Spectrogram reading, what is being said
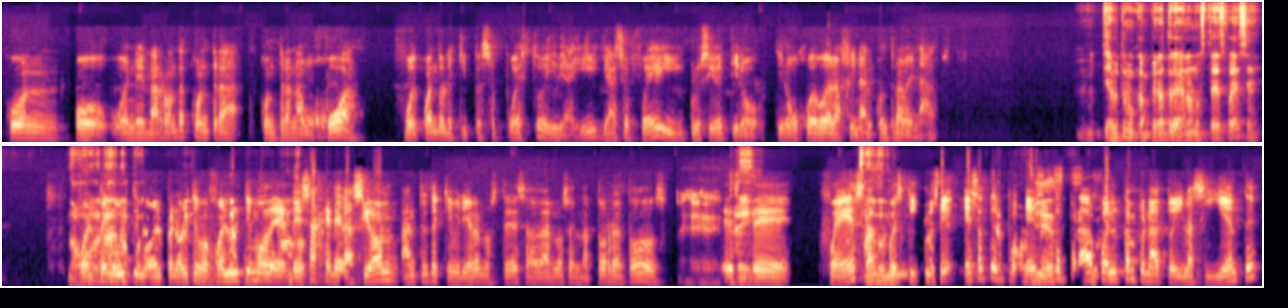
con, o, o en la ronda contra, contra Navojoa fue cuando le quitó ese puesto y de ahí ya se fue e inclusive tiró, tiró un juego de la final contra Venados. ¿Y el último campeonato que ganaron ustedes fue ese? No, fue el penúltimo, no, el penúltimo, no, fue el último de, de, esa generación, antes de que vinieran ustedes a darnos en la torre a todos. Este, sí. fue esa, pues que inclusive esa, tempo esa temporada fue el campeonato y la siguiente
